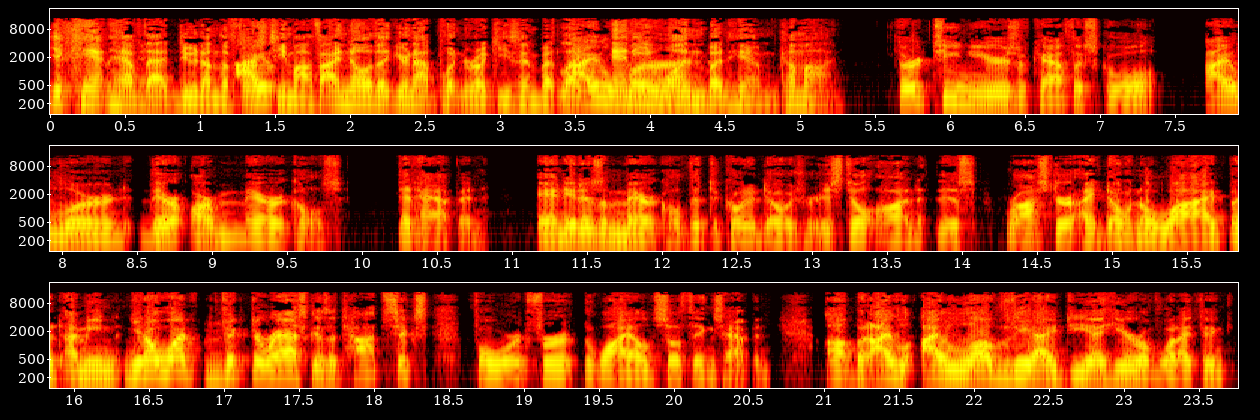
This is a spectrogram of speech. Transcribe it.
you can't have that dude on the first I- team off. I know that you're not putting rookies in, but like I anyone but him. Come on. 13 years of Catholic school, I learned there are miracles that happen. And it is a miracle that Dakota Dozier is still on this roster. I don't know why, but I mean, you know what? Victor Rask is a top six forward for the Wild, so things happen. Uh, but I, I love the idea here of what I think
